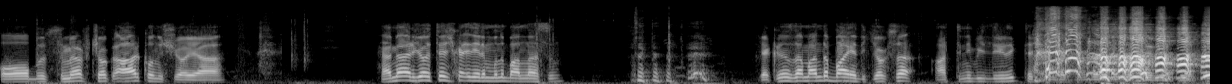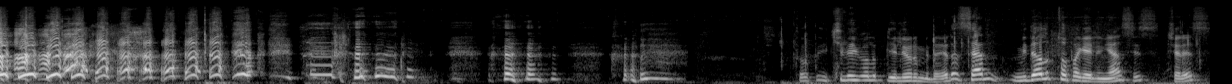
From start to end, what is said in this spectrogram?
O bu Smurf çok ağır konuşuyor ya. Hemen Riot'a şikayet edelim bunu banlansın. Yakın zamanda ban yedik yoksa haddini bildirirdik de. şimdi Topu 2 wave alıp geliyorum bir de. Ya da sen midi alıp topa gelin ya siz. Çerez.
